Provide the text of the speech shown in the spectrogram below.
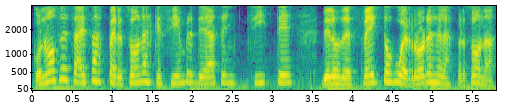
¿Conoces a esas personas que siempre te hacen chiste de los defectos o errores de las personas?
